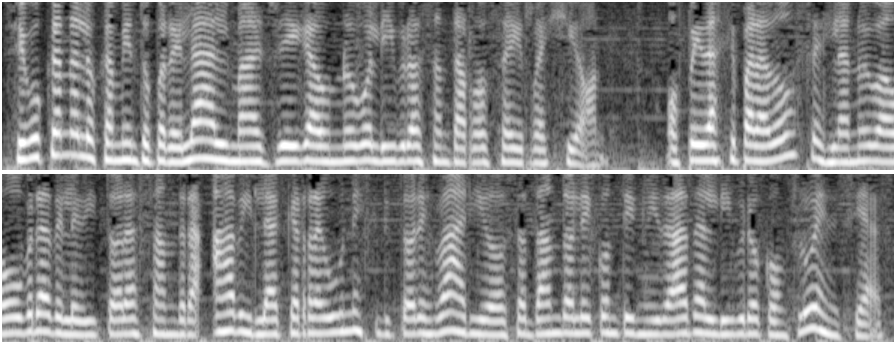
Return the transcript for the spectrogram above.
Si buscan alojamiento para el alma, llega un nuevo libro a Santa Rosa y región. Hospedaje para dos es la nueva obra de la editora Sandra Ávila que reúne escritores varios, dándole continuidad al libro Confluencias.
